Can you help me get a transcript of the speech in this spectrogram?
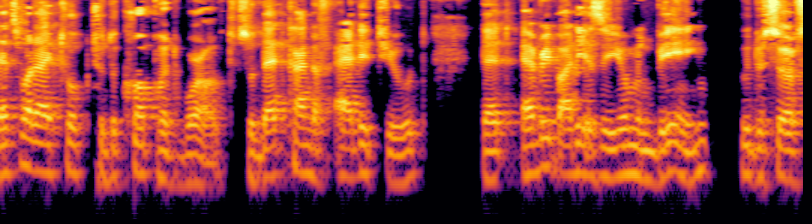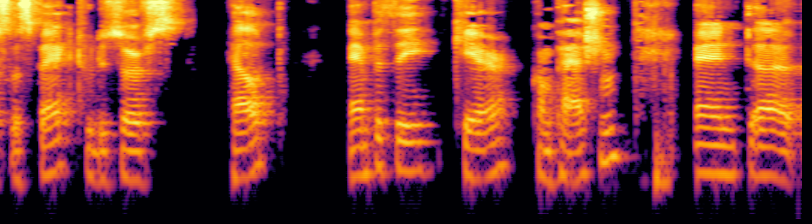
That's what I took to the corporate world. So that kind of attitude that everybody is a human being who deserves respect, who deserves help, empathy, care, compassion. And uh,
